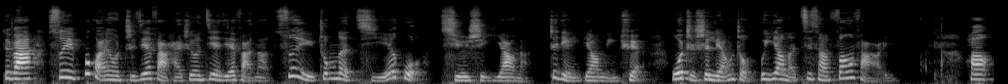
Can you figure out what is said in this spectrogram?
对吧？所以不管用直接法还是用间接法呢，最终的结果其实是一样的。这点一定要明确。我只是两种不一样的计算方法而已。好，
